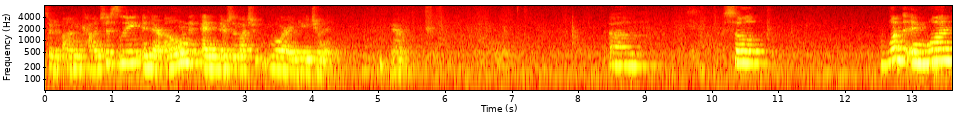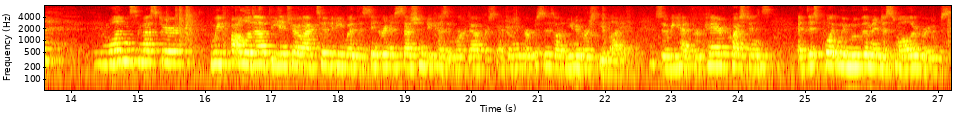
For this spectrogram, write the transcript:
sort of unconsciously in their own, and there's a much more engagement. Yeah. Um, so one in one in one semester we followed up the intro activity with a synchronous session because it worked out for scheduling purposes on university life. So we had prepared questions. At this point we moved them into smaller groups.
